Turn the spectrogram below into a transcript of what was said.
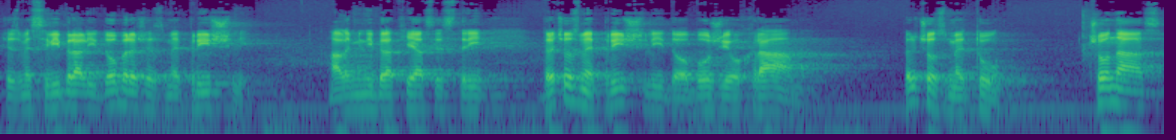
že sme si vybrali dobre, že sme prišli. Ale, milí bratia a sestry, prečo sme prišli do Božieho chrámu? Prečo sme tu? Čo nás,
